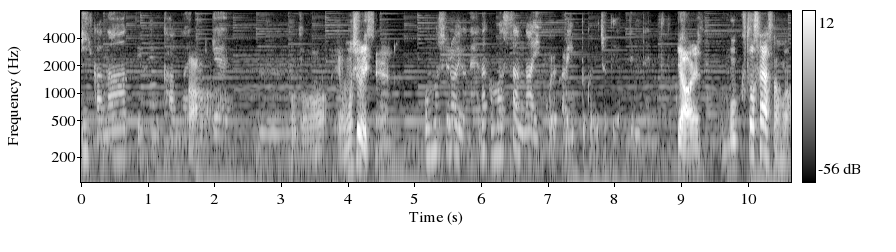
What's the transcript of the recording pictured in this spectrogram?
いいかなっていうふうに考えていてほど。面白いですね。面白いよねなんかマッサンないこれから一服でちょっとやってみたいなこといや、あれ、僕とさやさんは、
